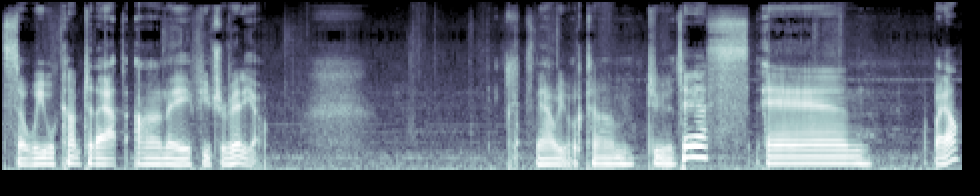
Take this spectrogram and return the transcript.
so we will come to that on a future video. So now we will come to this, and, well,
